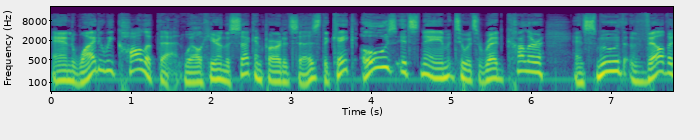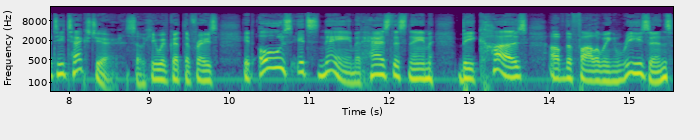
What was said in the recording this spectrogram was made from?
And why do we call it that? Well, here in the second part it says the cake owes its name to its red color and smooth velvety texture. So here we've got the phrase it owes its name. It has this name because of the following reasons.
